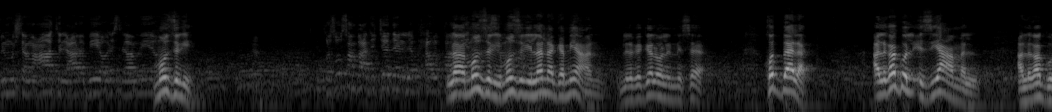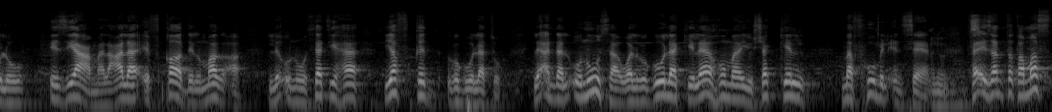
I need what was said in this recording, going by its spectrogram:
في المجتمعات العربية والإسلامية. مزري خصوصا بعد الجدل اللي بحول لا مزري مزري لنا جميعا للرجال وللنساء. خد بالك الرجل إذ يعمل الرجل إذ يعمل على إفقاد المرأة لأنوثتها يفقد رجولته لأن الأنوثة والرجولة كلاهما يشكل مفهوم الإنسان. فإذا أنت طمست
